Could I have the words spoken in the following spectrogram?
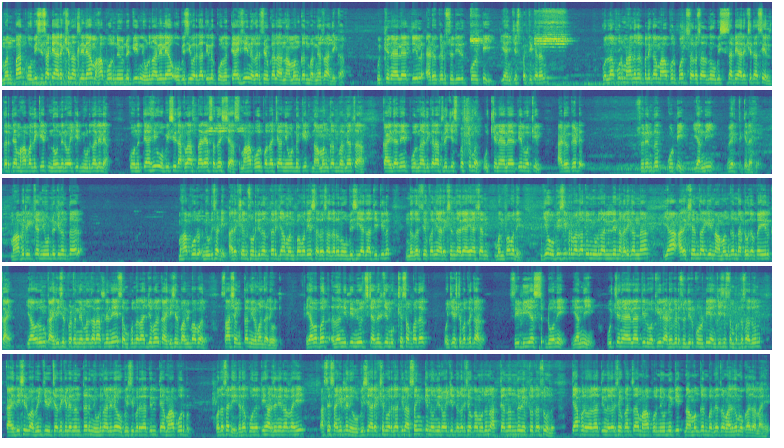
मनपात ओबीसीसाठी आरक्षण असलेल्या महापौर निवडणुकीत निवडून आलेल्या ओबीसी वर्गातील कोणत्याही नगरसेवकाला नामांकन भरण्याचा अधिकार. उच्च न्यायालयातील ॲडव्होकेट सुधीर कोर्टी यांचे स्पष्टीकरण. कोल्हापूर महानगरपालिका महापौरपद सर्वसाधारण ओबीसीसाठी आरक्षित असेल तर त्या महापालिकेत नवनिर्वाचित निवडून आलेल्या कोणत्याही ओबीसी दाखला असणाऱ्या सदस्यास महापौर पदाच्या निवडणुकीत नामांकन भरण्याचा कायद्याने पूर्ण अधिकार असल्याचे स्पष्ट मत उच्च न्यायालयातील वकील ॲडव्होकेट सुरेंद्र कोटी यांनी व्यक्त केले आहे. महापालिकेच्या निवडणुकीनंतर महापौर निवडीसाठी आरक्षण सोडतीनंतर ज्या मनपामध्ये सर्वसाधारण ओबीसी या जातीतील नगरसेवकांनी आरक्षण झाले आहे अशा मनपामध्ये जे ओबीसी प्रभागातून निवडून आलेले नागरिकांना या आरक्षण जागी नामांकन दाखल करता येईल काय? यावरून कायदेशीर प्रश्न निर्माण झाला असल्याने संपूर्ण राज्यभर कायदेशीर बाबीबाबत साशंकता निर्माण झाली होती. याबाबत रणनीती न्यूज चॅनलचे मुख्य संपादक व ज्येष्ठ पत्रकार सी डी एस डोने यांनी उच्च न्यायालयातील वकील ॲडव्होकेट सुधीर कोर्टी यांच्याशी संपर्क साधून कायदेशीर बाबींची विचारणा केल्यानंतर निवडून आलेल्या ओबीसी वर्गातील त्या महापौर पदासाठी त्यांना कोणतीही अडचण येणार नाही असे सांगितल्याने ओबीसी आरक्षण वर्गातील असंख्य नवनिर्वाचित नगरसेवकांमधून अत्यानंद व्यक्त होत असून त्या प्रवर्गातील नगरसेवकांचा महापौर निवडणुकीत नामांकन भरण्याचा मार्ग मोकळा झाला आहे.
